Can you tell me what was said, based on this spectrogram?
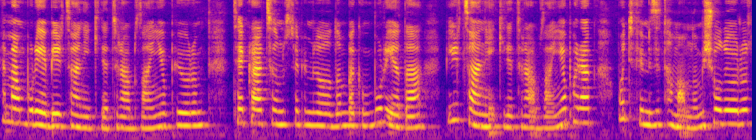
hemen buraya bir tane ikili trabzan yapıyorum. Tekrar tığım üst ipimi doladım. Bakın buraya da bir tane ikili trabzan yaparak motifimizi tamamlamış oluyoruz.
